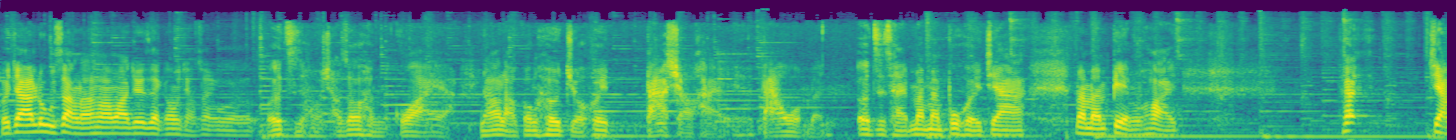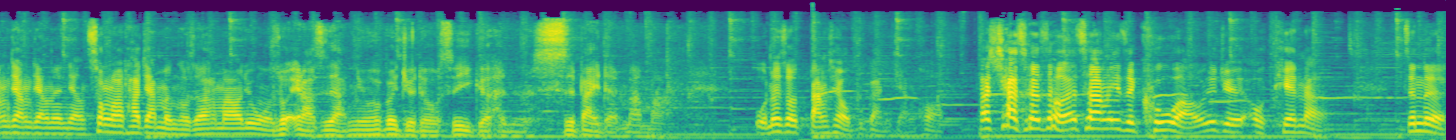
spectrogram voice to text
回家的路上，然后妈妈就在跟我讲说，我儿子哦小时候很乖啊，然后老公喝酒会打小孩，打我们，儿子才慢慢不回家，慢慢变坏。他讲讲讲讲讲，送到他家门口之后，他妈妈就问我说：“哎，老师啊，你会不会觉得我是一个很失败的妈妈？”我那时候当下我不敢讲话。他下车之后在车上一直哭啊，我就觉得哦天哪，真的，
